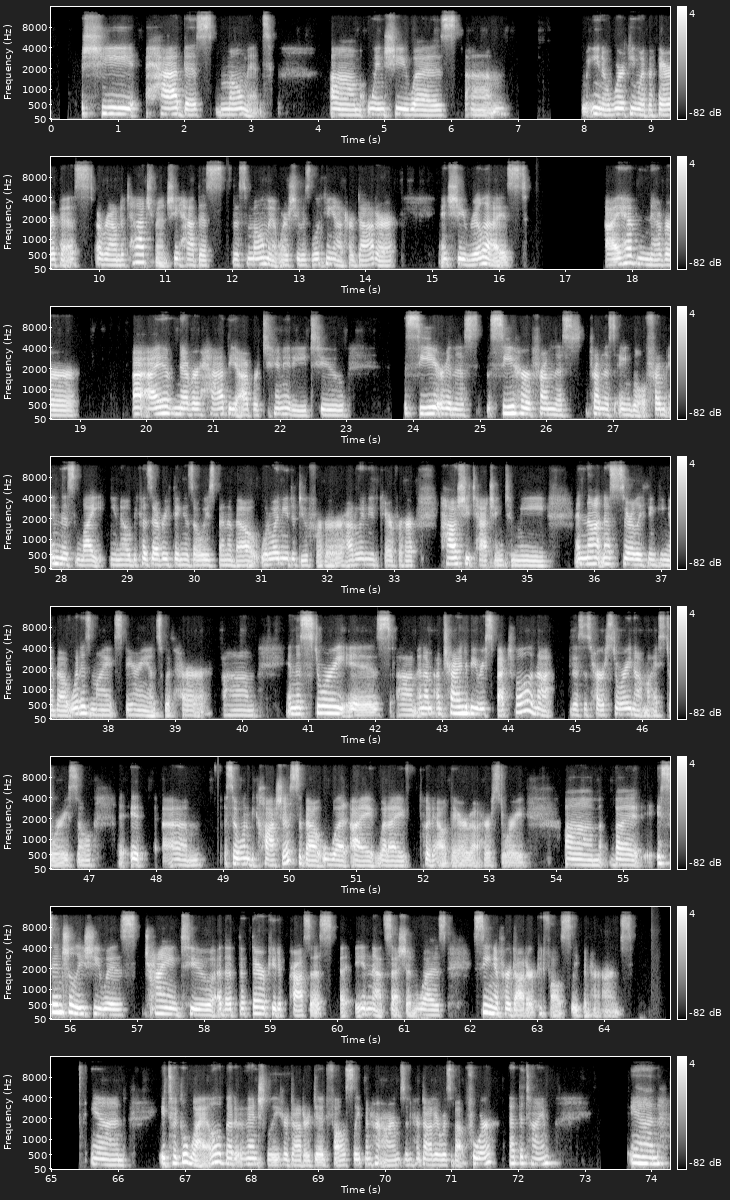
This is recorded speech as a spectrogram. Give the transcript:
she had this moment um, when she was um, you know working with a therapist around attachment. She had this this moment where she was looking at her daughter and she realized i have never I, I have never had the opportunity to see her in this see her from this from this angle from in this light you know because everything has always been about what do i need to do for her? How do i need to care for her? How is she attaching to me? And not necessarily thinking about what is my experience with her. Um, and this story is um, and I'm, I'm trying to be respectful and not this is her story not my story. So it um, so i want to be cautious about what i what i put out there about her story. Um, but essentially, she was trying to, uh, the, the therapeutic process uh, in that session was seeing if her daughter could fall asleep in her arms. And it took a while, but eventually her daughter did fall asleep in her arms, and her daughter was about four at the time. And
